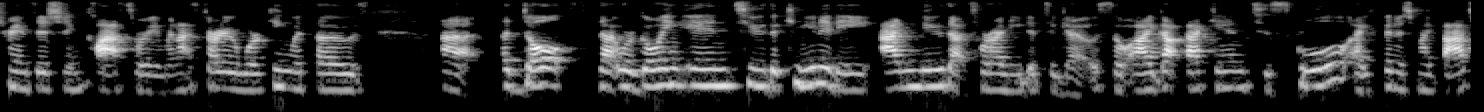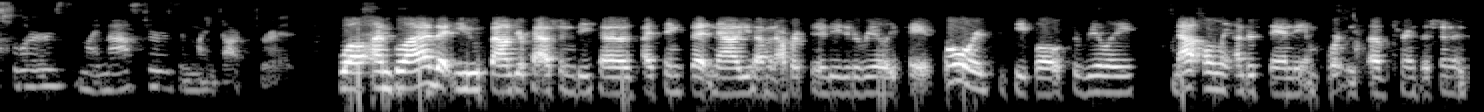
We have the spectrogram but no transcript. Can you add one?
transition classroom and I started working with those uh, adults that were going into the community, I knew that's where I needed to go. So I got back into school. I finished my bachelor's, my master's, and my doctorate. Well, I'm glad that you found your passion because I think that now you have an opportunity to really pay it forward to people to really not only understand the importance of transition and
